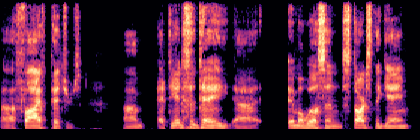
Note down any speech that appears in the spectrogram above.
uh, five pitchers. Um, at the end of the day, uh, Emma Wilson starts the game,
